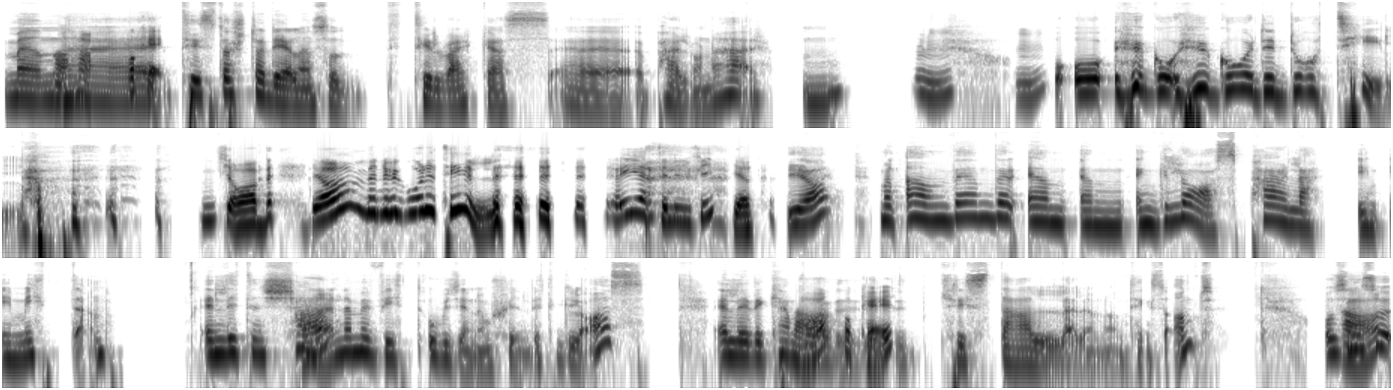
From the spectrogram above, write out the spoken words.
Men Aha, eh, okay. till största delen så tillverkas eh, pärlorna här. Mm. Mm. Mm. Och, och hur, går, hur går det då till? Ja, ja, men hur går det till? Jag är jättenyfiken. Ja, man använder en, en, en glaspärla i, i mitten. En liten kärna ja. med vitt ogenomskinligt glas. Eller det kan ja, vara okay. kristall eller någonting sånt. Och sen ja. så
